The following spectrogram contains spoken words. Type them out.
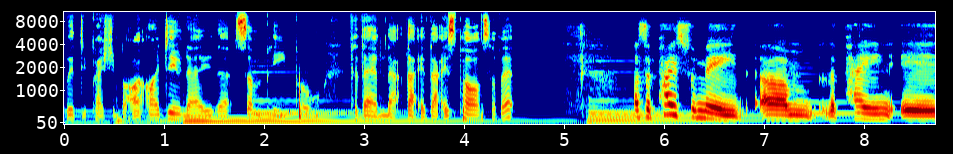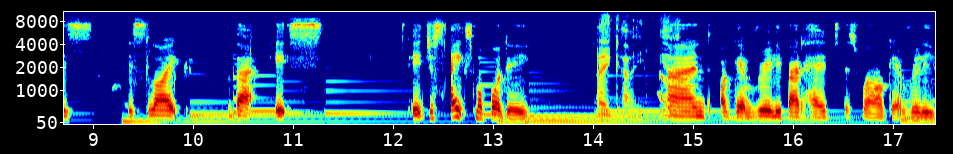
with depression. But I, I do know that some people, for them, that that that is part of it. I suppose for me, um, the pain is it's like that. It's it just aches my body, Okay. Yeah. and I get really bad head as well. I get really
